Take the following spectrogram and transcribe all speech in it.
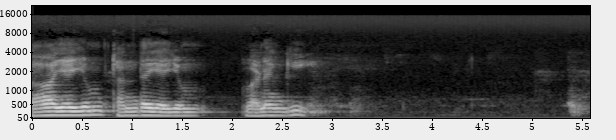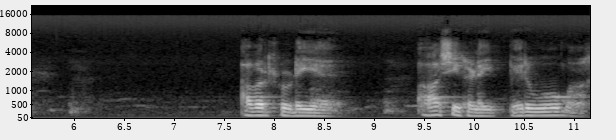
தாயையும் தந்தையையும் வணங்கி அவர்களுடைய ஆசிகளை பெறுவோமாக.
